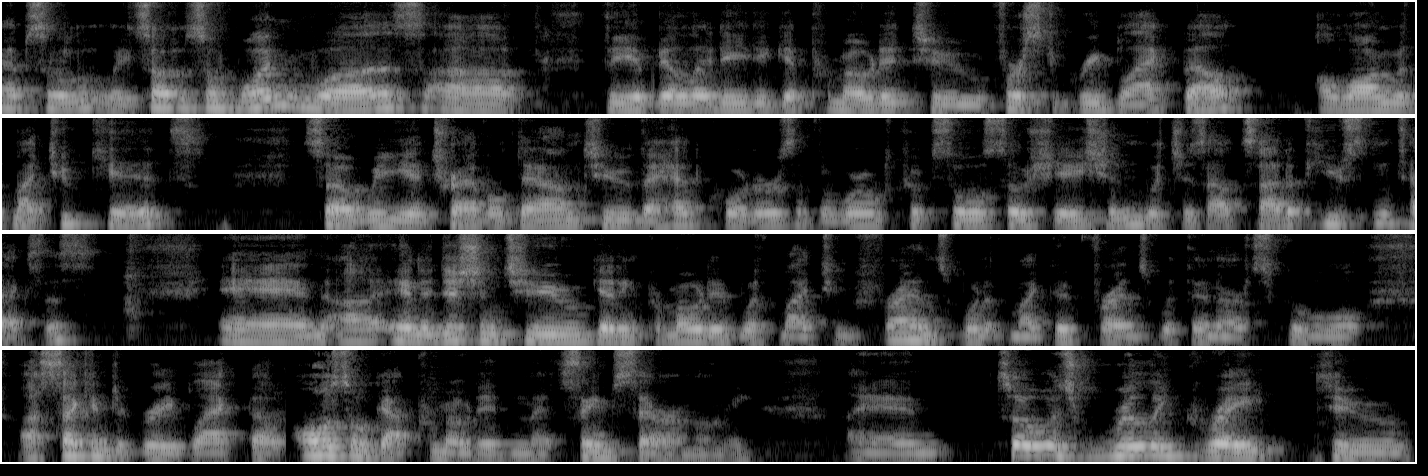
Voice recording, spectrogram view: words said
Absolutely. So, so one was uh, the ability to get promoted to first degree black belt along with my two kids. So we had traveled down to the headquarters of the World Kuk Sool Association, which is outside of Houston, Texas. And uh, in addition to getting promoted with my two friends, one of my good friends within our school, a second degree black belt, also got promoted in that same ceremony. And so it was really great to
